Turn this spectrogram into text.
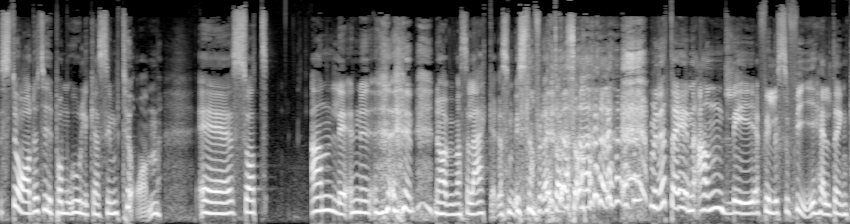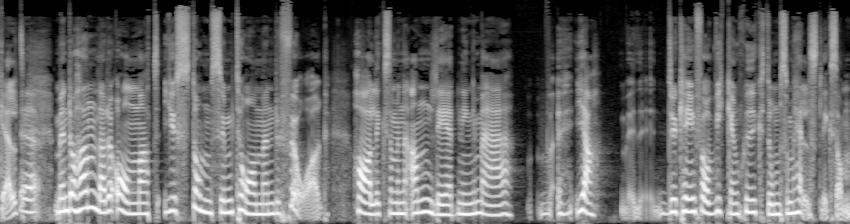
står det typ om olika symptom. Eh, så att anle- nu, nu har vi massa läkare som lyssnar på detta också. Men detta är en andlig filosofi helt enkelt. Ja. Men då handlar det om att just de symptomen du får har liksom en anledning med, ja, du kan ju få vilken sjukdom som helst liksom.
